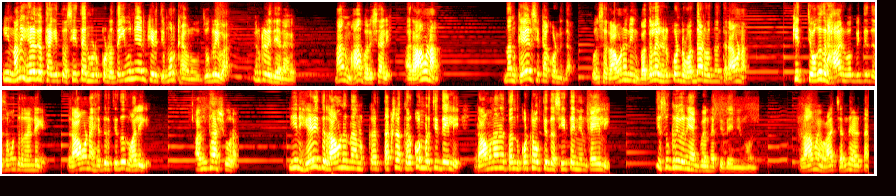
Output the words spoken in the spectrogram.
ನೀ ನನಗೆ ಹೇಳ್ಬೇಕಾಗಿತ್ತು ಸೀತೆಯನ್ನು ಹುಡ್ಕೊಡು ಅಂತ. ಏನ್ ಕೇಳ್ತಿ? ಮೂರ್ಖ ಅವನು ದುಗ್ರೀವ ಇವನ್ ಕಡೆದು ಏನಾಗುತ್ತೆ? ನಾನು ಮಹಾಬಲಶಾಲಿ, ಆ ರಾವಣ ನನ್ನ ಕೈಯಲ್ಲಿ ಸಿಕ್ಕಾಕೊಂಡಿದ್ದ. ಒಂದ್ಸ ರಾವಣ ನಿಂಗೆ ಬಗಲಲ್ಲಿ ಹಿಡ್ಕೊಂಡ್ರೆ ಒದ್ದಾಡ್ ಹೋದಂತೆ ರಾವಣ. ಕಿತ್ತಿ ಒಗದ್ರೆ ಹಾರಿ ಹೋಗಿ ಬಿದ್ದಿದ್ದ ಸಮುದ್ರ ದಂಡೆಗೆ. ರಾವಣ ಹೆದರ್ತಿದ್ದದ್ದು ವಾಲಿಗೆ. ಅಂಥ ಶೂರ. ನೀನು ಹೇಳಿದ ರಾವಣ ನಾನು ತಕ್ಷಣ ಕರ್ಕೊಂಡ್ ಬರ್ತಿದ್ದೆ ಇಲ್ಲಿ. ರಾವಣನ ತಂದು ಕೊಟ್ಟು ಹೋಗ್ತಿದ್ದ ಸೀತೆ ನಿನ್ ಕೈಯಲ್ಲಿ. ಈ ಸುಗ್ರೀವನ್ ಯಾಕೆ ಬೆನ್ ಹತ್ತಿದೆ ನೀನು ಅಂತ. ರಾಮ ಬಹಳ ಚಂದ ಹೇಳ್ತಾನೆ.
